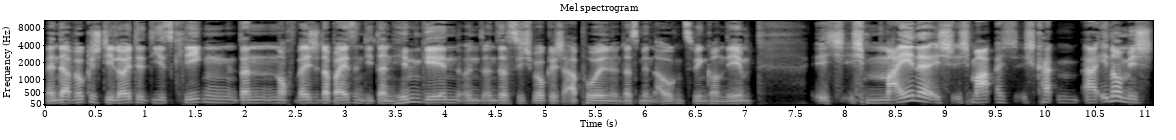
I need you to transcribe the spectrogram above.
wenn da wirklich die Leute, die es kriegen, dann noch welche dabei sind, die dann hingehen und, und das sich wirklich abholen und das mit den Augenzwinkern nehmen. Ich, ich meine, ich, ich mag, ich, ich kann, erinnere mich,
